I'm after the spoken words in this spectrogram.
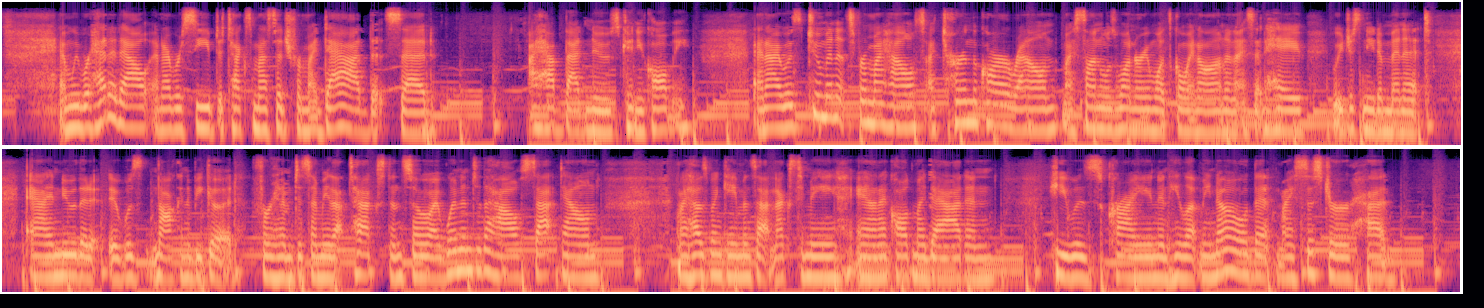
And we were headed out, and I received a text message from my dad that said, I have bad news. Can you call me? And I was two minutes from my house. I turned the car around. My son was wondering what's going on. And I said, Hey, we just need a minute. And I knew that it, was not going to be good for him to send me that text. And so I went into the house, sat down. My husband came and sat next to me. And I called my dad, and he was crying. And he let me know that my sister had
